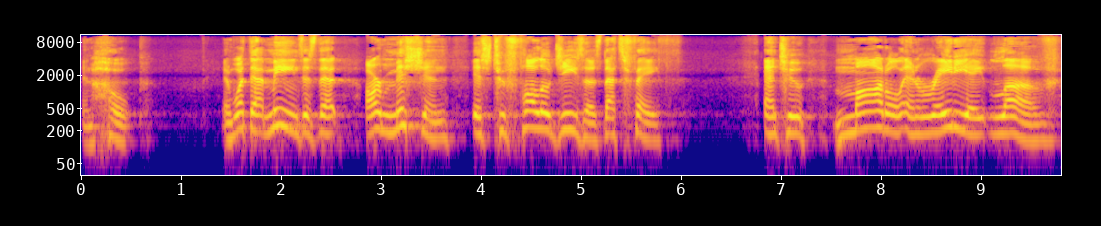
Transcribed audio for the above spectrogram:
and hope. And what that means is that our mission is to follow Jesus, that's faith, and to model and radiate love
